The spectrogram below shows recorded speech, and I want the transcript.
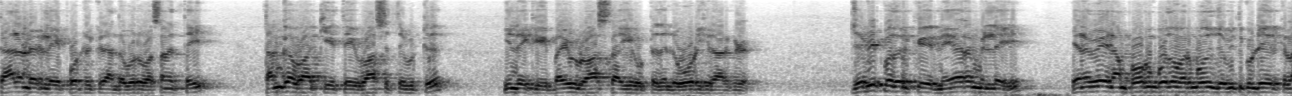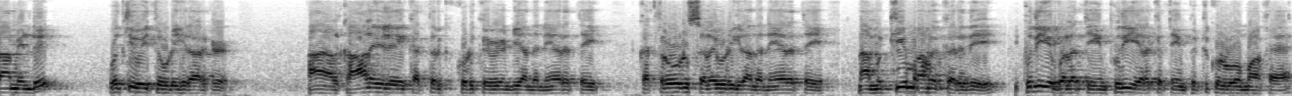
கேலண்டரிலே போட்டிருக்கிற அந்த ஒரு வசனத்தை தங்க வாக்கியத்தை வாசித்து விட்டு இன்றைக்கு பைபிள் வாசித்தாகி விட்டது என்று ஓடுகிறார்கள். ஜெபிப்பதற்கு நேரம் இல்லை. எனவே நாம் போகும்போதும் வரும்போதும் ஜெபித்துக்கொண்டே இருக்கலாம் என்று ஒத்தி வைத்து விடுகிறார்கள். ஆனால் காலையிலே கத்தருக்கு கொடுக்க வேண்டிய அந்த நேரத்தை கத்தரோடு செலவிடுகிற அந்த நேரத்தை நாம் முக்கியமாக கருதி புதிய பலத்தையும் புதிய இறக்கத்தையும் பெற்றுக்கொள்வோமாக.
